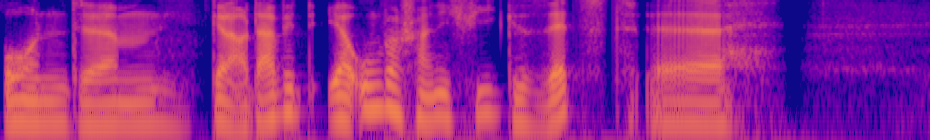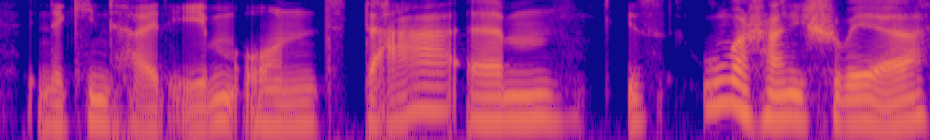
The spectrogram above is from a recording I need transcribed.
Und ähm, genau, da wird ja unwahrscheinlich viel gesetzt äh, in der Kindheit eben. Und da ähm, ist unwahrscheinlich schwer,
